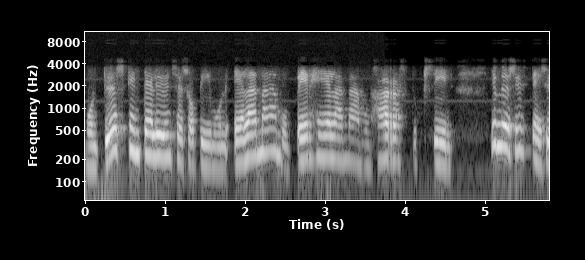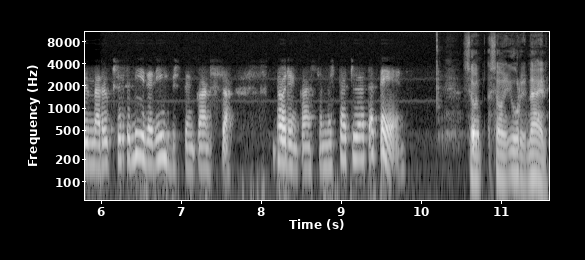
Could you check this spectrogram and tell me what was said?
mun työskentelyyn, se sopii mun elämään, mun perheelämään, mun harrastuksiin ja myös yhteisymmärryksessä niiden ihmisten kanssa, joiden kanssa mä sitä työtä teen. Se on, se on juuri näin.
